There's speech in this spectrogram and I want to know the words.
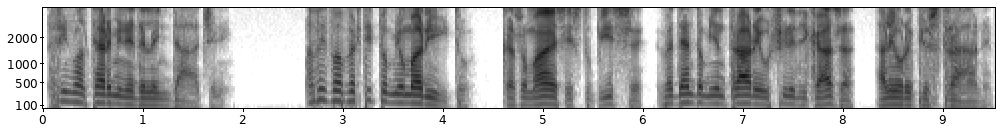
fino al termine delle indagini. Avevo avvertito mio marito, casomai si stupisse, vedendomi entrare e uscire di casa alle ore più strane.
